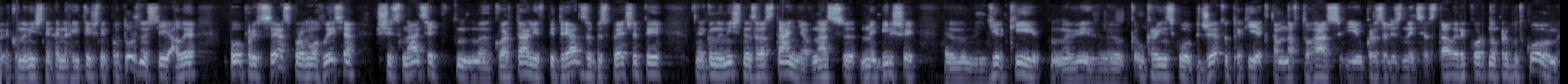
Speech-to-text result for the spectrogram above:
економічних енергетичних потужностей, але попри все спромоглися 16 кварталів підряд забезпечити економічне зростання. В нас найбільші е, дірки м, українського бюджету, такі як там Нафтогаз і Укрзалізниця, стали рекордно прибутковими.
